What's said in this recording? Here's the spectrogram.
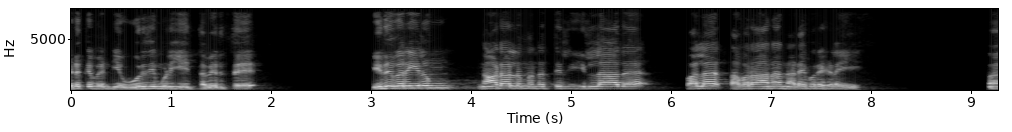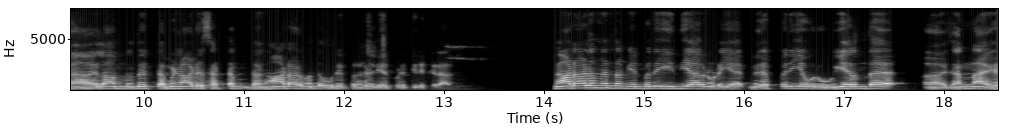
எடுக்க வேண்டிய உறுதிமொழியை தவிர்த்து இதுவரையிலும் நாடாளுமன்றத்தில் இல்லாத பல தவறான நடைமுறைகளை எல்லாம் வந்து தமிழ்நாடு சட்டம் இந்த நாடாளுமன்ற உறுப்பினர்கள் ஏற்படுத்தியிருக்கிறார்கள். நாடாளுமன்றம் என்பது இந்தியாவினுடைய மிகப்பெரிய ஒரு உயர்ந்த ஜனநாயக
